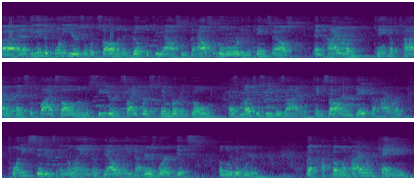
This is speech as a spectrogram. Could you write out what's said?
Uh, and at the end of 20 years in which Solomon had built the two houses, the house of the Lord and the king's house, and Hiram, king of Tyre, had supplied Solomon with cedar and cypress, timber and gold, as much as he desired. King Solomon gave to Hiram 20 cities in the land of Galilee. Now here's where it gets a little bit weird. But, but when Hiram came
